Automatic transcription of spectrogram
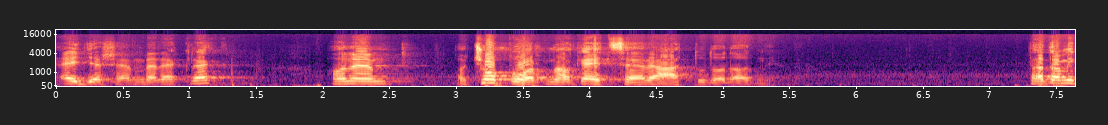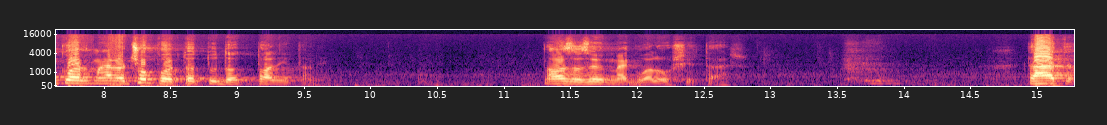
egyes embereknek hanem a csoportnak egyszerre át tudod adni. Tehát amikor már a csoportot tudod tanítani na az az önmegvalósítás. Tehát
